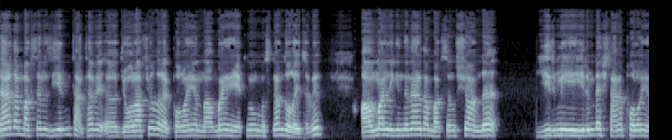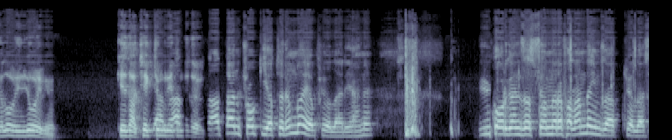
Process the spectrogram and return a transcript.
nereden baksanız 20 tane. Tabii e, coğrafi olarak Polonya'nın Almanya'ya yakın olmasından dolayı tabii Alman liginde nereden baksanız şu anda 20-25 tane Polonyalı oyuncu oynuyor. Keza Çek Ya Cumhuriyeti'nde de öyle. Zaten çok yatırım da yapıyorlar yani. Büyük organizasyonlara falan da imza atıyorlar.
